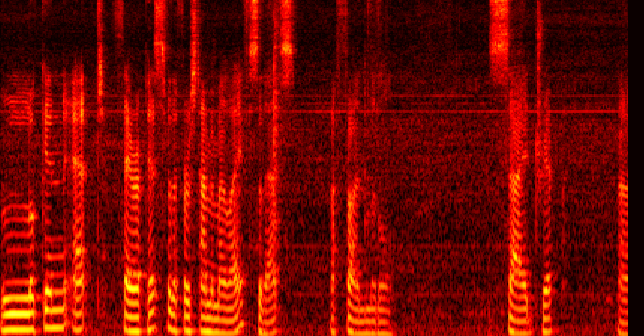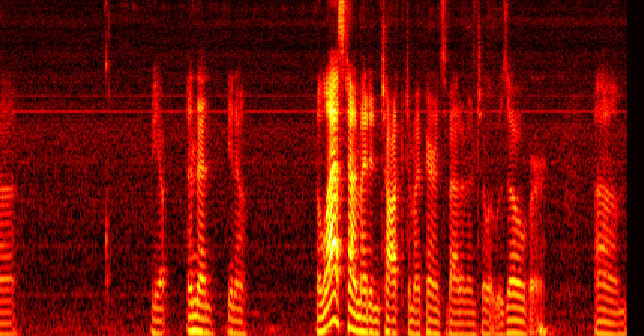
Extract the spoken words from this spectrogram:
looking at therapists for the first time in my life, so that's a fun little side trip. Uh, yep, and then you know, the last time I didn't talk to my parents about it until it was over, um,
